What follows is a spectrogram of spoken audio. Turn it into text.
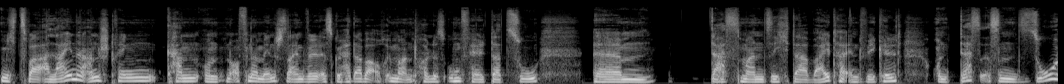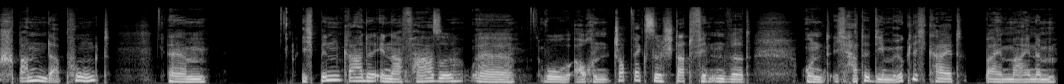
mich zwar alleine anstrengen kann und ein offener Mensch sein will, es gehört aber auch immer ein tolles Umfeld dazu, ähm, dass man sich da weiterentwickelt. Und das ist ein so spannender Punkt. Ähm, ich bin gerade in einer Phase, äh, wo auch ein Jobwechsel stattfinden wird. Und ich hatte die Möglichkeit, bei meinem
